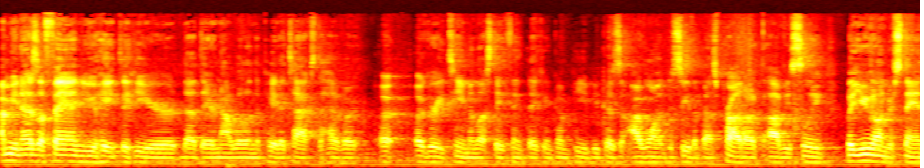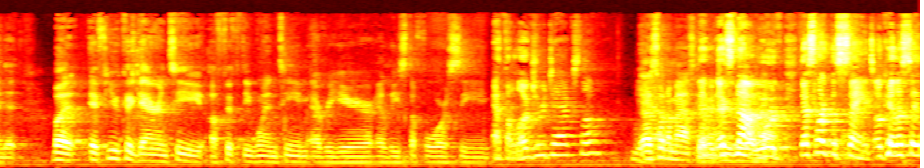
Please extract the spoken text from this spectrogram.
I mean, as a fan, you hate to hear that they're not willing to pay the tax to have a, a, a great team unless they think they can compete. Because I wanted to see the best product, obviously, but you understand it. But if you could guarantee a 50 win team every year, at least a four seed, At the luxury tax, though, that's what I'm asking. Would that's not okay? worth. That's like the Saints. Okay, let's say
